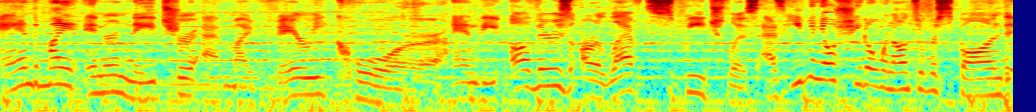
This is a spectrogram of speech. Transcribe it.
and my inner nature at my very core. And the others are left speechless, as even Yoshido went on to respond,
